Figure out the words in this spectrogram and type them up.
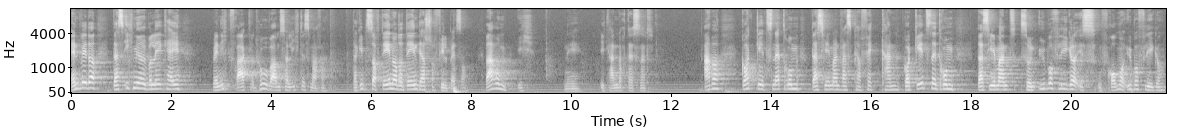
Entweder, dass ich mir überlege, hey, wenn ich gefragt wird, hu, warum soll ich das machen? Da gibt es doch den oder den, der ist doch viel besser. Warum ich? Nee, ich kann doch das nicht. Aber Gott geht es nicht darum, dass jemand was perfekt kann. Gott geht es nicht darum, dass jemand so ein Überflieger ist, ein frommer Überflieger,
